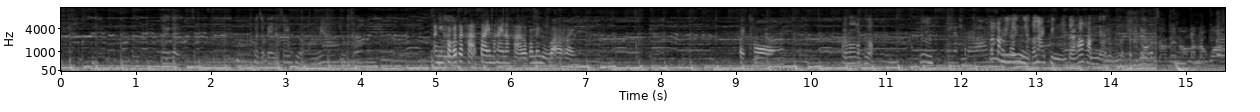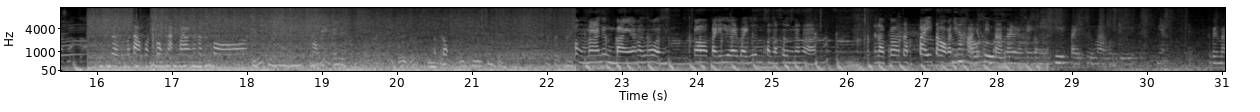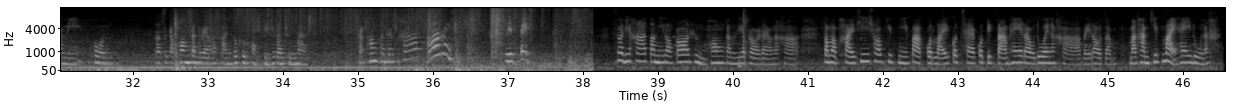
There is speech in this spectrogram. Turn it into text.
นี่แบบมันจะเป็นไส้เผือกเนี่ยอันนี้เขาก็จะขาไส้มาให้นะคะ แล้วก็ไม่รู้ว่าอะไรใส่ทองอ่าเผือกอืมถ้าทำยังไงเนี่ยก็น่ากินแต่ถ้าทำเนี่ยแบบจะเดี๋ยวจะมาตามผลตกหลักบ้านนะคะทุกคนหอมอีกส่งมาหนึ่งใบนะคะทุกคน นที่นะคะก็คือตามได้เลยในกรณีที่ไปซื้อมาเมื่อกี้เนี่ยจะเป็นแบบนี้คนเราจะกลับห้องกันแล้วนะคะนี่ก็คือของจริงที่เราซื้อมากลับห้องกันเลยครับอ้าวลิปติกสวัสดีค่ะ ตอนนี้เราก็ถึงห้องกันเรียบร้อยแล้วนะคะสำหรับใครที่ชอบคลิปนี้ฝากกดไลค์กดแชร์กดติดตามให้เราด้วยนะคะ ไว้เราจะมาทำคลิปใหม่ให้ดูนะคะ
